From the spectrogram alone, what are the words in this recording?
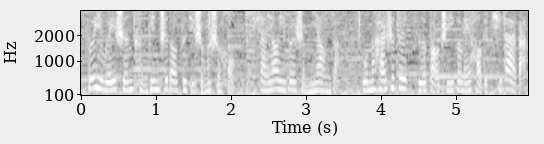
所以韦神肯定知道自己什么时候想要一个什么样的。我们还是对此保持一个美好的期待吧。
